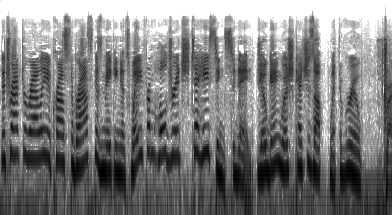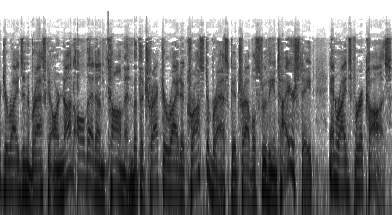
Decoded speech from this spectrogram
The tractor rally across Nebraska is making its way from Holdrege to Hastings today. Joe Gangwish catches up with the group. Tractor rides in Nebraska are not all that uncommon, but the tractor ride across Nebraska travels through the entire state and rides for a cause.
